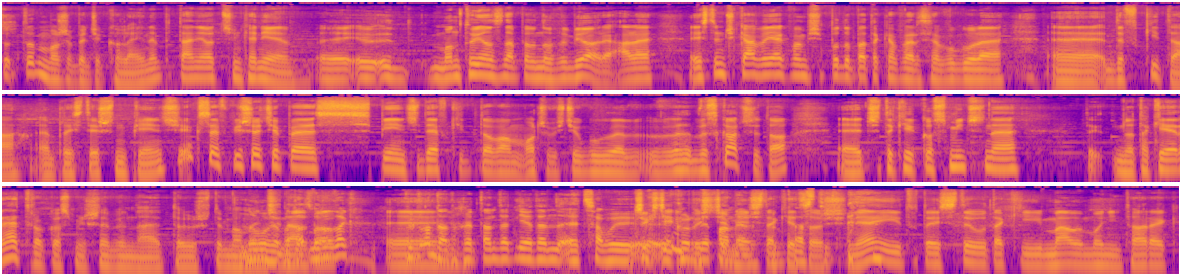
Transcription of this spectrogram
to, to może będzie kolejne pytanie odcinka, nie wiem. E, montując na pewno wybiorę, ale jestem ciekawy, jak wam się podoba taka wersja w ogóle DevKita PlayStation 5. Jak sobie wpiszecie PS5 DevKit, to wam oczywiście w Google wyskoczy to. Czy takie kosmiczne no takie retro kosmiczne bym nawet to już w tym no momencie no, nazwał. To tak e... wygląda trochę tandetnie ten e, cały Czy chcielibyście mieć takie coś, nie? I tutaj z tyłu taki mały monitorek,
